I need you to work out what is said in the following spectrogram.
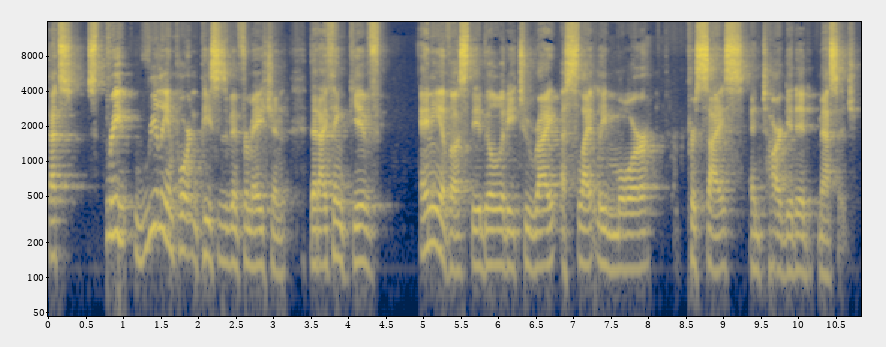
That's three really important pieces of information that I think give any of us the ability to write a slightly more precise and targeted message.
